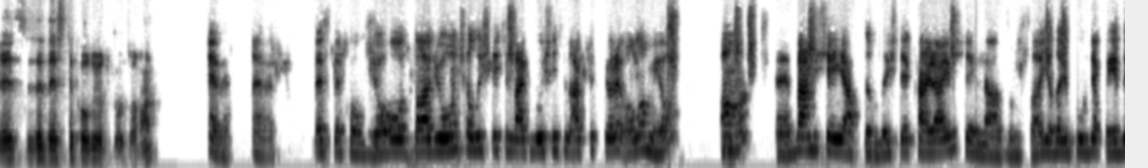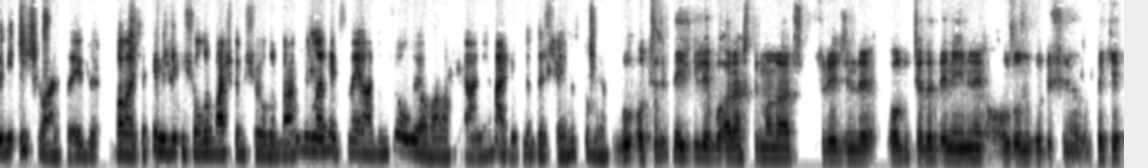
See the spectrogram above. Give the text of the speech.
ve size destek oluyordur o zaman. Evet, evet. Destek oluyor. O daha yoğun çalıştığı için belki bu işin için aktif görev alamıyor. Ama e, ben bir şey yaptığımda işte Kayra'ya bir şey lazımsa ya da yapılacak ve evde bir iş varsa evde bana işte temizlik işi olur başka bir şey olur ben bunların hepsine yardımcı oluyor bana yani her şekilde desteğini sunuyor. Bu otizmle ilgili bu araştırmalar sürecinde oldukça da deneyimli olduğunuzu düşünüyorum. Peki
